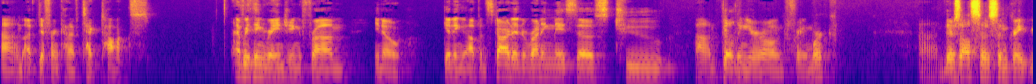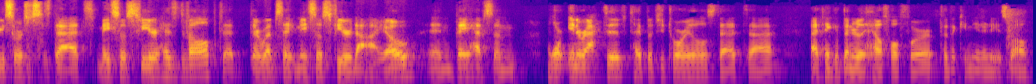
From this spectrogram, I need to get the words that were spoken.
um, of different kind of tech talks, everything ranging from you know getting up and started and running Mesos to um, building your own framework. Uh, there's also some great resources that Mesosphere has developed at their website, mesosphere.io, and they have some more interactive type of tutorials that uh, I think have been really helpful for, for the community as well.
